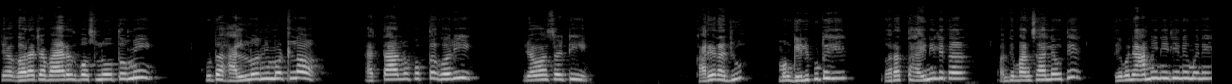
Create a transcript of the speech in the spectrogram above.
त्या घराच्या बाहेरच बसलो होतो मी. कुठं हल्लो नाही म्हटलं. आता आलो फक्त घरी. जेवासाठी. का रे राजू? मग गेली कुठे हे? घरात तर आहे नाही का? आणि ते माणसं आले होते? ते म्हणे आम्ही नेली नाही म्हणे.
